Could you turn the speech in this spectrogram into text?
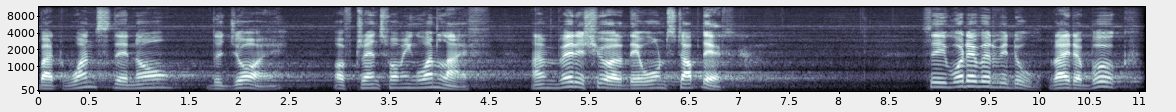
But once they know the joy of transforming one life, I'm very sure they won't stop there. See, whatever we do, write a book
